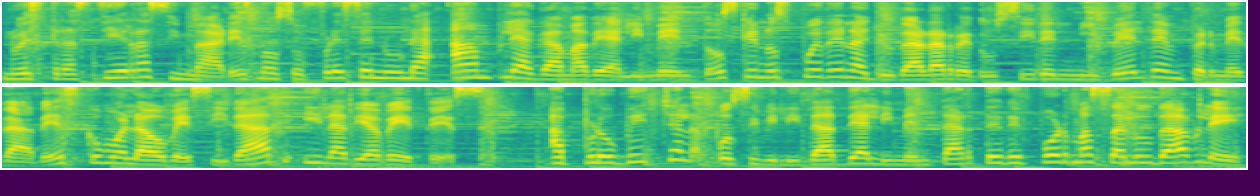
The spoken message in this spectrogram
Nuestras tierras y mares nos ofrecen una amplia gama de alimentos que nos pueden ayudar a reducir el nivel de enfermedades como la obesidad y la diabetes. Aprovecha la posibilidad de alimentarte de forma saludable.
